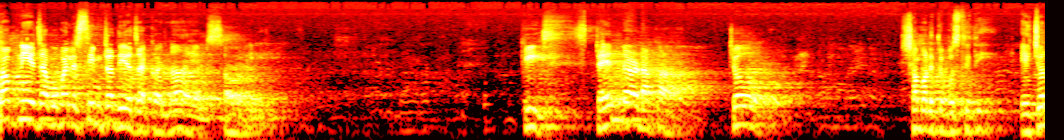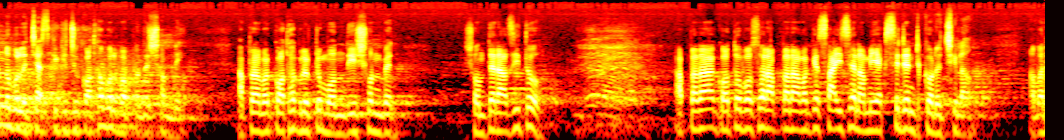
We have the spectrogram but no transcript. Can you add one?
সব নিয়ে যা মোবাইলের সিমটা দিয়ে যা। কয়, না আই এম সরি কি স্ট্যান্ডার্ড আকা চোর। সম্মানিত উপস্থিতি, এই জন্য বলেছি, আজকে কিছু কথা বলব আপনাদের সামনে। আপনারা আমার কথাগুলো একটু মন দিয়ে শুনবেন। শুনতে রাজি তো? আপনারা গত বছর আপনারা আমাকে চাইছেন, আমি অ্যাক্সিডেন্ট করেছিলাম। আমার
